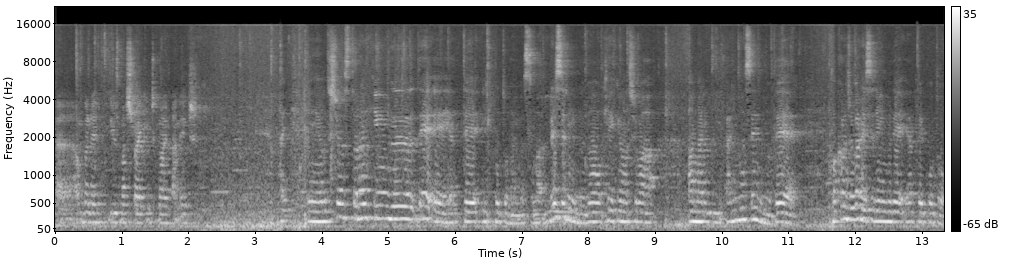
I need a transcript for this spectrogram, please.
Uh, I'm going to use my striking to my advantage. はいえー私はストライキングで、えーやっていこうと思います、まあ、レスリングの経験私はあまりありませんので、まあ、彼女がレスリングでやっていこうと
